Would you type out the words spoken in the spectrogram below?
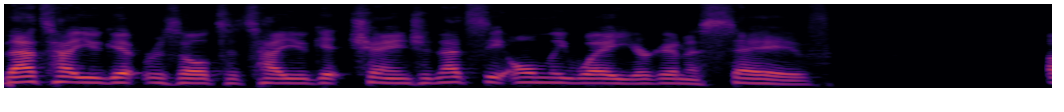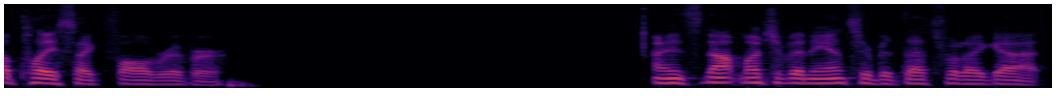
That's how you get results. It's how you get change. And that's the only way you're going to save a place like Fall River. And it's not much of an answer, but that's what I got.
